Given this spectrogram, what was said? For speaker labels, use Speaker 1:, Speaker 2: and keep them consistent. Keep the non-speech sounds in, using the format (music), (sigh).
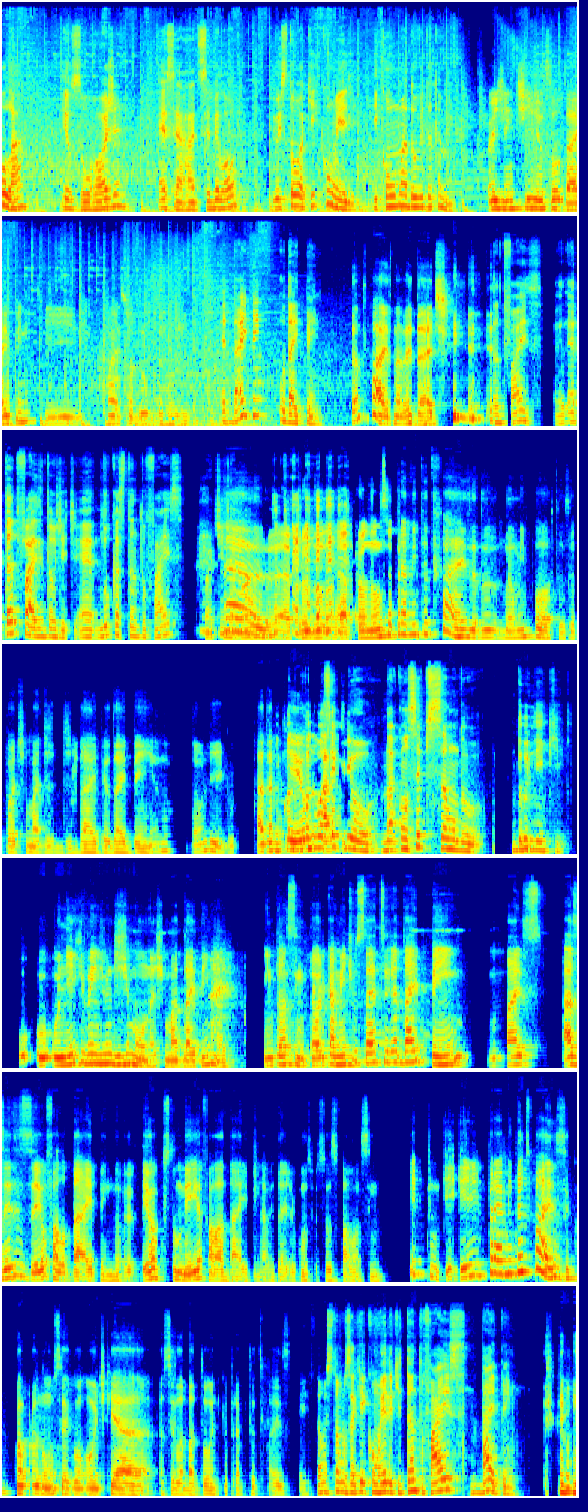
Speaker 1: Olá, eu sou o Roger, essa é a Rádio CBLOL. Eu estou aqui com ele e com uma dúvida também.
Speaker 2: Oi, gente, eu sou o Daipen e qual é a sua dúvida, Roger?
Speaker 1: É Daipen ou Daipen?
Speaker 2: Tanto faz, na verdade. (laughs)
Speaker 1: Tanto faz? É, é tanto faz, então, gente. É Lucas Tanto Faz? A partir de agora.
Speaker 2: Não, a, pronúncia, a pronúncia pra mim tanto faz, eu não, não me importo. Você pode chamar de, de Daipen ou Daipen, eu não, não ligo. Até porque
Speaker 1: Quando,
Speaker 2: eu.
Speaker 1: quando você
Speaker 2: a-
Speaker 1: criou, na concepção do, do Nick,
Speaker 2: o, o, o Nick vem de um Digimon, né? Chamado Daipenmon. Então, assim, teoricamente o certo seria Daipen, mas às vezes eu falo Daipen. eu- Eu acostumei a falar Daipen, na verdade, algumas pessoas falam assim. E, e, e pra mim tanto faz com a pronúncia, com onde que é a, a sílaba tônica, pra mim tanto faz.
Speaker 1: então estamos aqui com ele que tanto faz, Daipen. (laughs)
